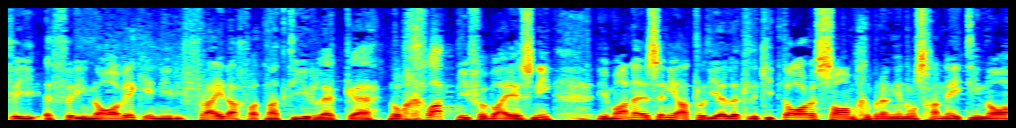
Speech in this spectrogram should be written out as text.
vir vir die naweek en hierdie Vrydag wat natuurlik uh, nog glad nie verby is nie. Die manne is in die ateljee, hulle het hulle gitare saamgebring en ons gaan net hierna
